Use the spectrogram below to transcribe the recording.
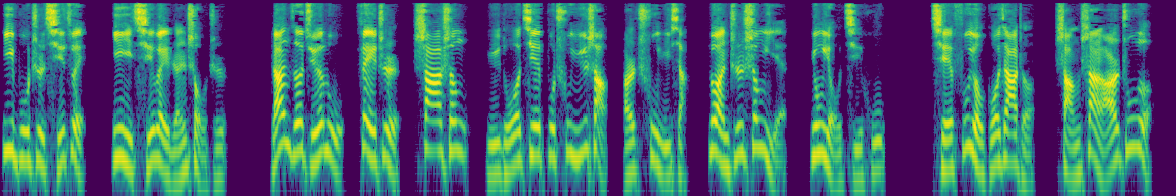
亦不治其罪，亦其为人受之。然则绝路废制杀生与夺，皆不出于上而出于下，乱之生也。拥有疾乎？且夫有国家者，赏善而诛恶，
